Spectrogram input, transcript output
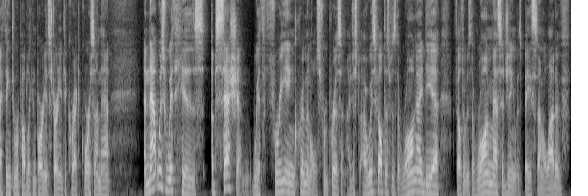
I think the Republican Party is starting to correct course on that. And that was with his obsession with freeing criminals from prison. I just I always felt this was the wrong idea. I felt it was the wrong messaging. It was based on a lot of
